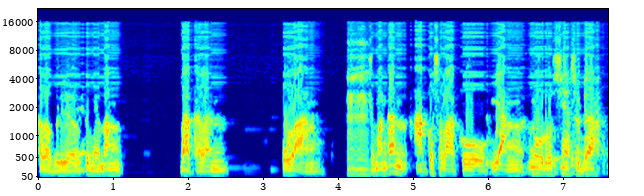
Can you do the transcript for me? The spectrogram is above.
kalau beliau itu memang bakalan pulang. Mm-hmm. Cuman kan aku selaku yang ngurusnya sudah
